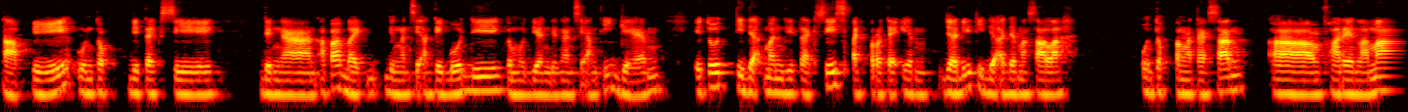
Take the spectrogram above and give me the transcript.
Tapi untuk deteksi dengan apa baik dengan si antibody kemudian dengan si antigen itu tidak mendeteksi spike protein. Jadi tidak ada masalah untuk pengetesan uh, varian lama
